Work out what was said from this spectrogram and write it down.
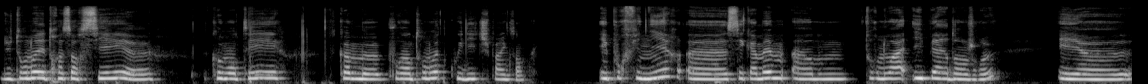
du tournoi des trois sorciers commentée comme pour un tournoi de Quidditch, par exemple. Et pour finir, euh, c'est quand même un tournoi hyper dangereux. Et euh,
